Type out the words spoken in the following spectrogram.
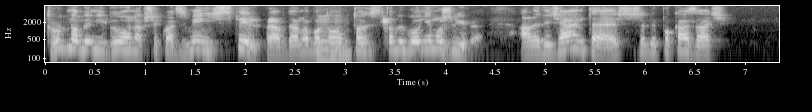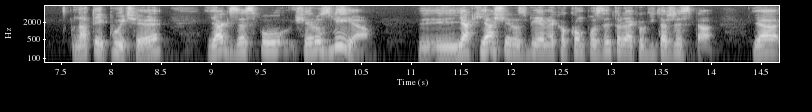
trudno by mi było na przykład zmienić styl, prawda, no bo to, mhm. to, to by było niemożliwe. Ale wiedziałem też, żeby pokazać na tej płycie, jak zespół się rozwija, jak ja się rozwijam jako kompozytor, jako gitarzysta ja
